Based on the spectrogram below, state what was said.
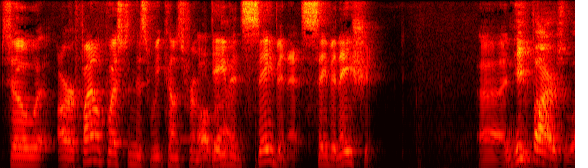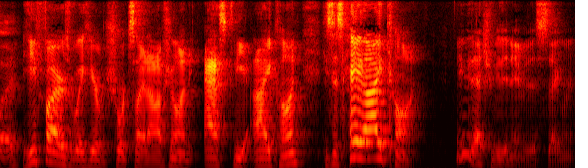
so our final question this week comes from All right. David Sabin at Sabination. Uh, And he fires away. he fires away here with short side option on Ask the Icon. He says, "Hey Icon." Maybe that should be the name of this segment.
